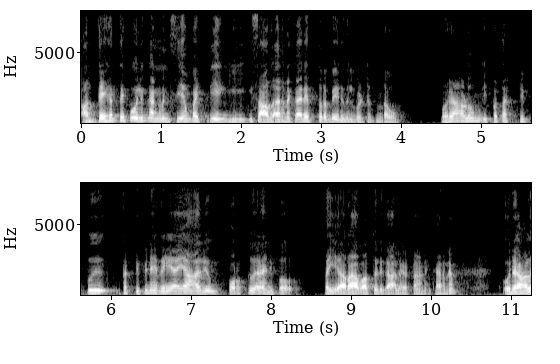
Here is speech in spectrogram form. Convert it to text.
അദ്ദേഹത്തെ പോലും കൺവിൻസ് ചെയ്യാൻ പറ്റിയെങ്കിൽ ഈ സാധാരണക്കാർ എത്ര പേര് ഇതിൽ പെട്ടിട്ടുണ്ടാവും? ഒരാളും ഇപ്പോൾ തട്ടിപ്പ് തട്ടിപ്പിനിരയായ ആരും പുറത്തു വരാൻ ഇപ്പോൾ തയ്യാറാവാത്തൊരു കാലഘട്ടമാണ്. കാരണം ഒരാൾ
